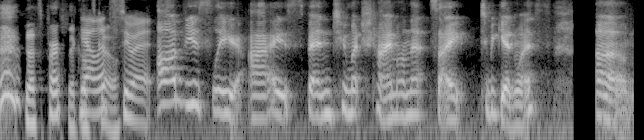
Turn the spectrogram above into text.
That's perfect. Yeah, let's, let's do it. Obviously, I spend too much time on that site to begin with. Um,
